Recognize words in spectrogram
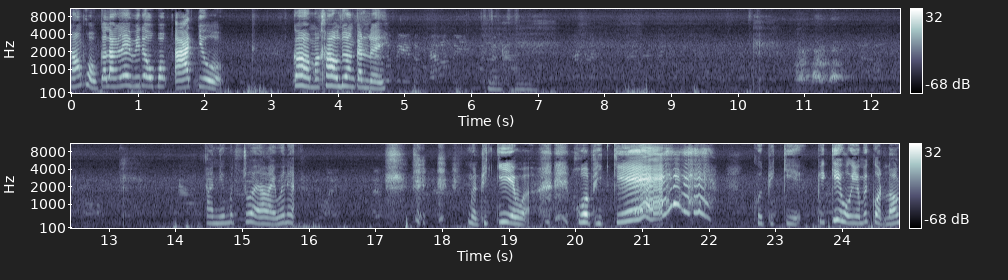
น้องผมกำลังเล่นวิดีโอบล็อกอาร์ตอยู่ ก็มาเข้าเรื่องกันเลยตอนนี้มันช่วยอะไรวะเนี่ย เหมือนพิกกี้ว่ะโคตรพิกกี้โคตรพิกกี้พิกกี้ผมยังไม่กดล็อก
